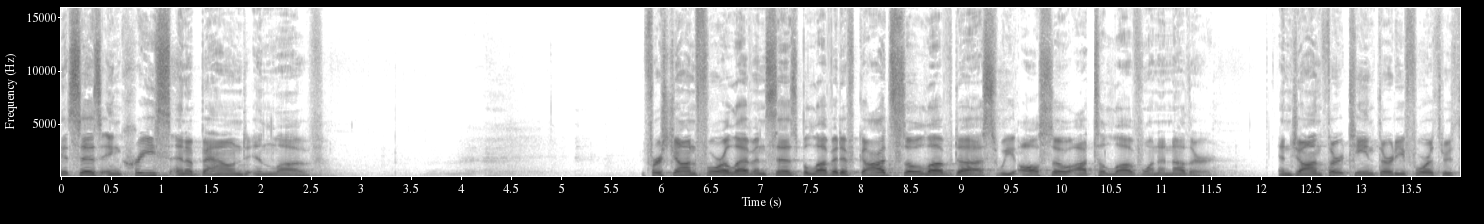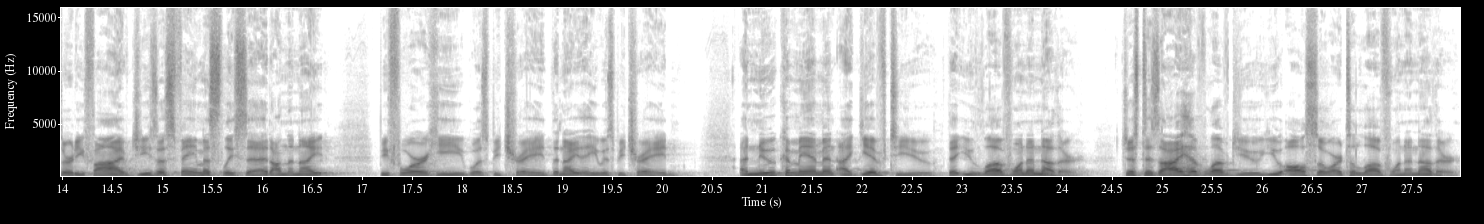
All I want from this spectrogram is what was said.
It says, increase and abound in love. 1 John 4:11 says, "Beloved, if God so loved us, we also ought to love one another." In John 13, 34 through 35, Jesus famously said on the night before he was betrayed, the night that he was betrayed, A new commandment I give to you, that you love one another. Just as I have loved you, you also are to love one another.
